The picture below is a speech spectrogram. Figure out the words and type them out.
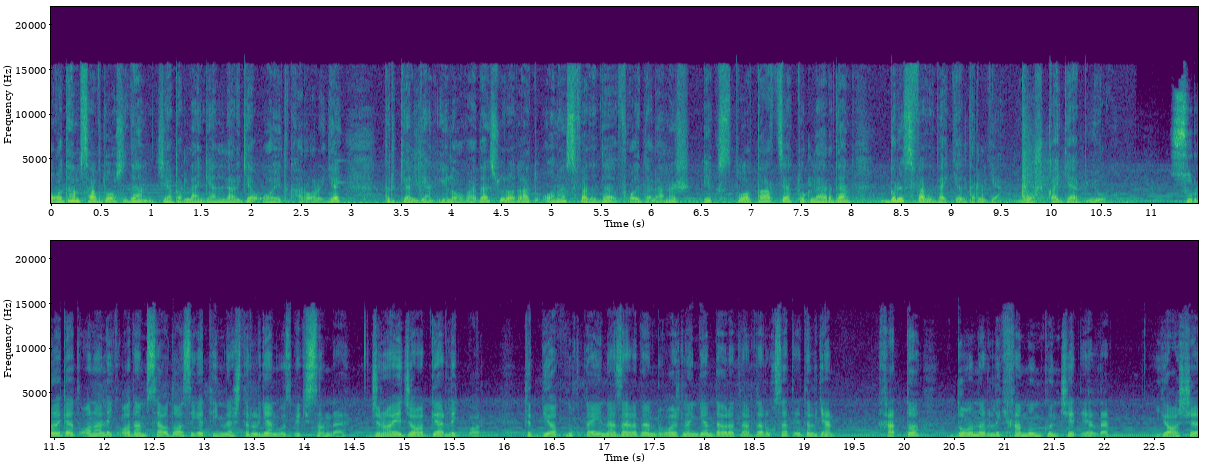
odam savdosidan jabrlanganlarga oid qaroriga tirkalgan ilovada surrogat ona sifatida foydalanish ekspluatatsiya turlaridan biri sifatida keltirilgan. Boshqa gap yo'q. Surrogat onalik odam savdosiga tenglashtirilgan o'zbekistonda jinoiy javobgarlik bor. Tibbiyot nuqtai nazaridan rivojlangan davlatlarda ruxsat etilgan. Hatto donorlik ham mumkin chet elda. Yoshi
